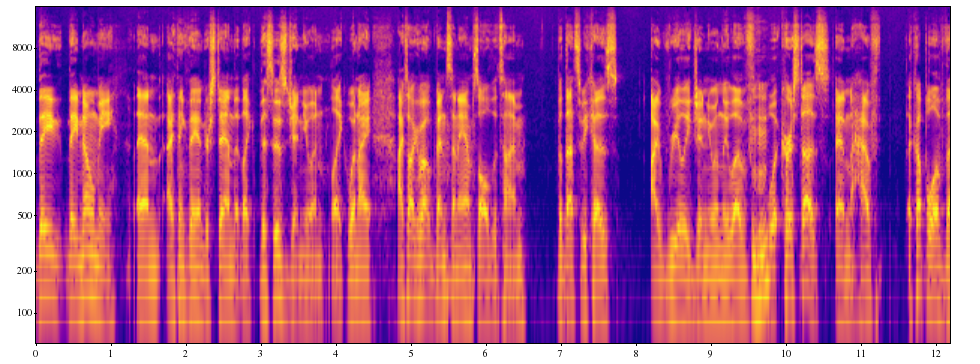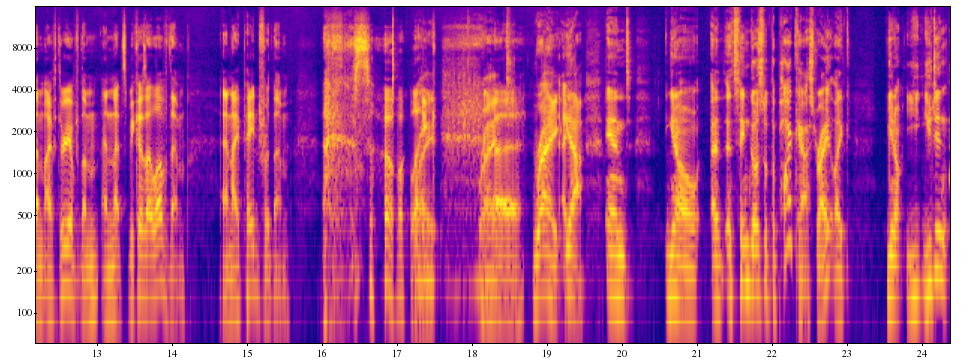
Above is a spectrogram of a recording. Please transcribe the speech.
they they know me, and I think they understand that like this is genuine. Like when I I talk about Benson amps all the time, but that's because I really genuinely love what Chris does, and I have a couple of them. I have three of them, and that's because I love them, and I paid for them. so like, right right right yeah and you know uh, the same goes with the podcast right like you know you, you didn't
